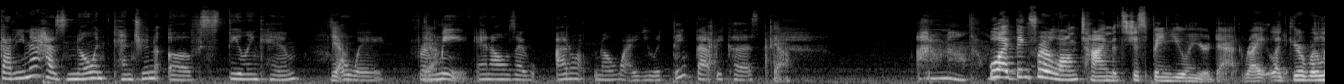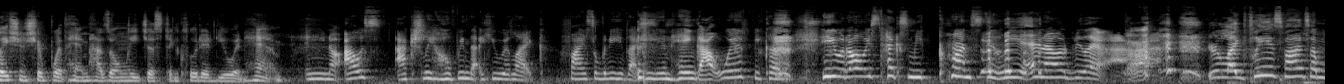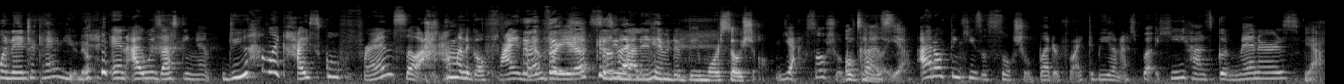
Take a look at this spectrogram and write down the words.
Karina has no intention of stealing him Yeah. away from Yeah. me. And I was like, I don't know why you would think that because Yeah. I don't know. Well, I think for a long time it's just been you and your dad, right? Like your relationship with him has only just included you and him. And you know, I was actually hoping that he would like find somebody that he can hang out with because he would always text me constantly and I would be like, ah. You're like, please find someone to entertain you, know? and I was asking him, "Do you have like high school friends?" So I'm gonna go find them for you Because So you wanted him to be more social. Yeah, social. Ultimately, Because yeah. I don't think he's a social butterfly, to be honest. But he has good manners. Yeah.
